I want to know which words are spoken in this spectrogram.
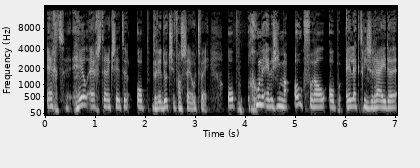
echt heel erg sterk zitten op de reductie van CO2. Op groene energie, maar ook vooral op elektrisch rijden.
